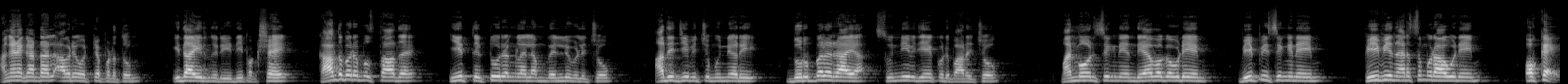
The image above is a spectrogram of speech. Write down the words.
അങ്ങനെ കണ്ടാൽ അവരെ ഒറ്റപ്പെടുത്തും. ഇതായിരുന്നു രീതി. പക്ഷേ കാന്തപുരം ഉസ്താദ് ഈ തിട്ടൂരങ്ങളെല്ലാം വെല്ലുവിളിച്ചു. അതിജീവിച്ച് മുന്നേറി ദുർബലരായ സുന്നി വിജയക്കൂടി പാറിച്ചു. മൻമോഹൻ സിംഗിനെയും ദേവഗൌഡയെയും വി പി സിംഗിനെയും പി വി നരസിംഹറാവുവിനെയും ഒക്കെ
